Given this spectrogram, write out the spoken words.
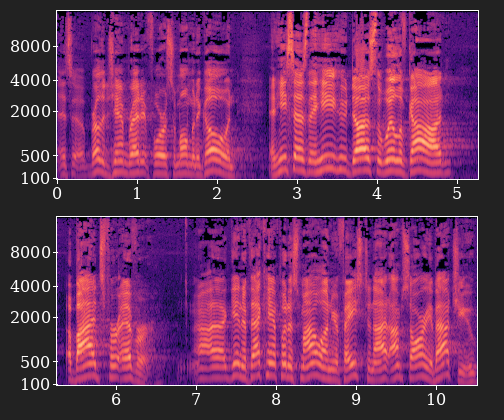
It's a, Brother Jim read it for us a moment ago, and, and he says that he who does the will of God abides forever. Uh, again, if that can't put a smile on your face tonight, I'm sorry about you.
